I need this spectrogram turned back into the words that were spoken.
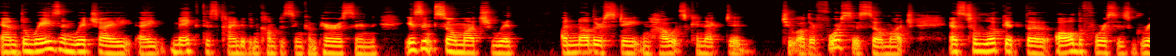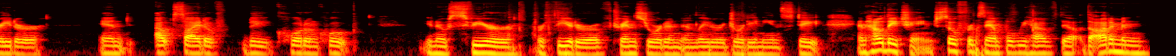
And the ways in which I, I make this kind of encompassing comparison isn't so much with another state and how it's connected to other forces so much as to look at the all the forces greater and outside of the quote unquote you know sphere or theater of transjordan and later a jordanian state and how they change. So for example we have the, the ottoman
